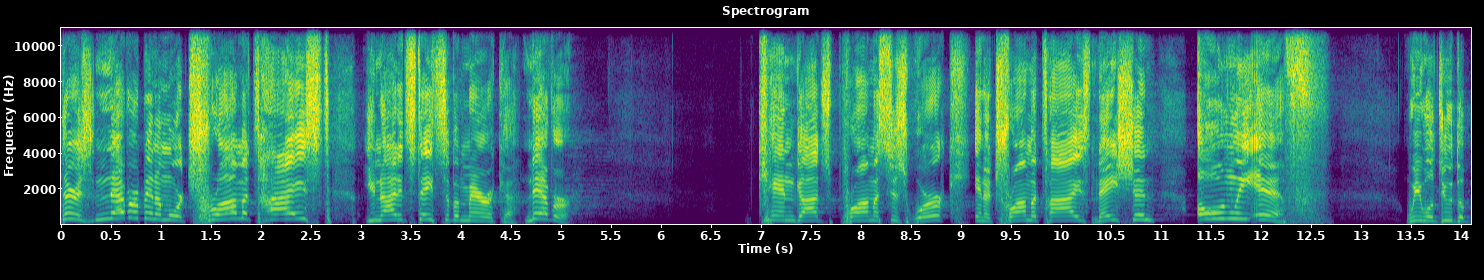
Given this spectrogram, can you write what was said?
There has never been a more traumatized United States of America. Never. Can God's promises work in a traumatized nation? Only if we will do the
